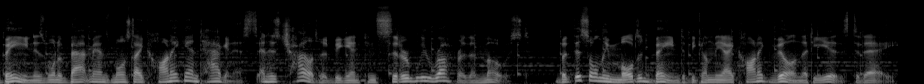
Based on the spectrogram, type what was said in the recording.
Bane is one of Batman's most iconic antagonists, and his childhood began considerably rougher than most. But this only molded Bane to become the iconic villain that he is today.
